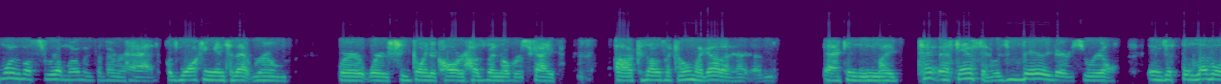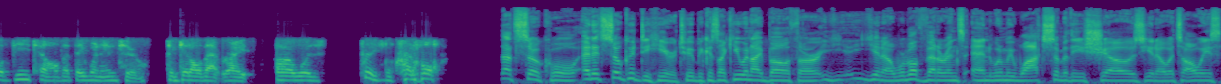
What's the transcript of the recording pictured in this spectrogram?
one of the most surreal moments I've ever had. Was walking into that room where where she's going to call her husband over Skype because I was like, oh my god, I, I'm back in my tent in Afghanistan. It was very very surreal, and just the level of detail that they went into to get all that right uh, was pretty incredible. That's so cool. And it's so good to hear too, because like you and I both are, you know, we're both veterans. And when we watch some of these shows, you know, it's always,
